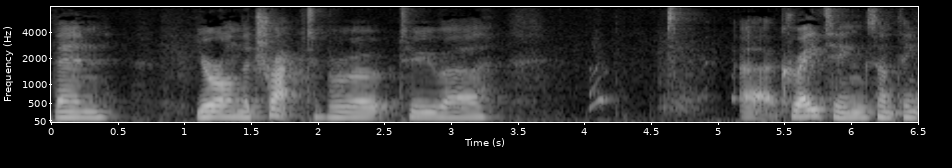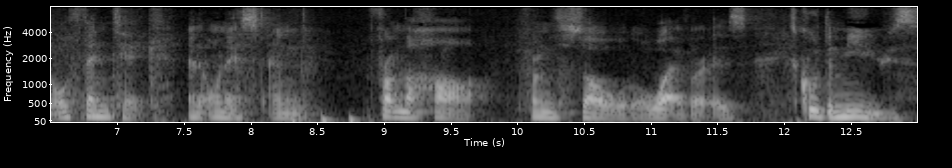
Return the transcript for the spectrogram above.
then you're on the track to to uh, uh, creating something authentic and honest and from the heart, from the soul, or whatever it is. It's called the muse,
